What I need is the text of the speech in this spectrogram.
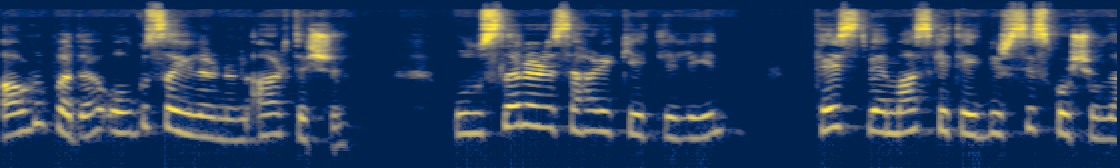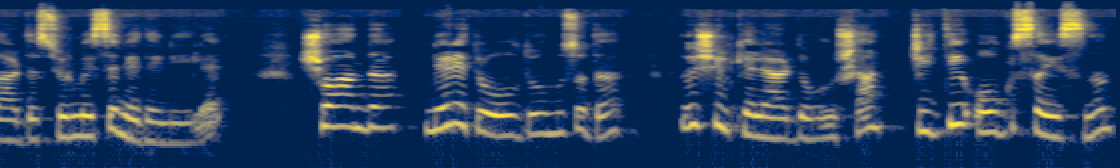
Avrupa'da olgu sayılarının artışı, uluslararası hareketliliğin test ve maske tedbirsiz koşullarda sürmesi nedeniyle şu anda nerede olduğumuzu da dış ülkelerde oluşan ciddi olgu sayısının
